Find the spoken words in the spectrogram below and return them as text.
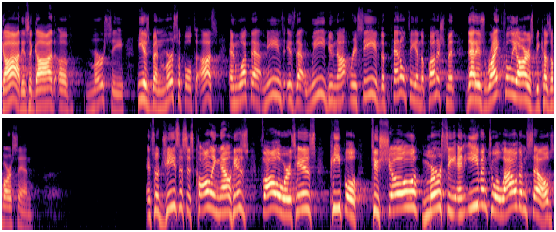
God is a God of mercy. He has been merciful to us. And what that means is that we do not receive the penalty and the punishment that is rightfully ours because of our sin. And so Jesus is calling now his followers, his people, to show mercy and even to allow themselves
